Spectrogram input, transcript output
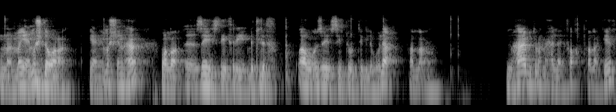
يعني مش دوران. يعني مش إنها والله زي C3 بتلف أو زي C2 بتقلبه لا طلعها إنه هاي بتروح محلها. فقط طلع كيف؟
